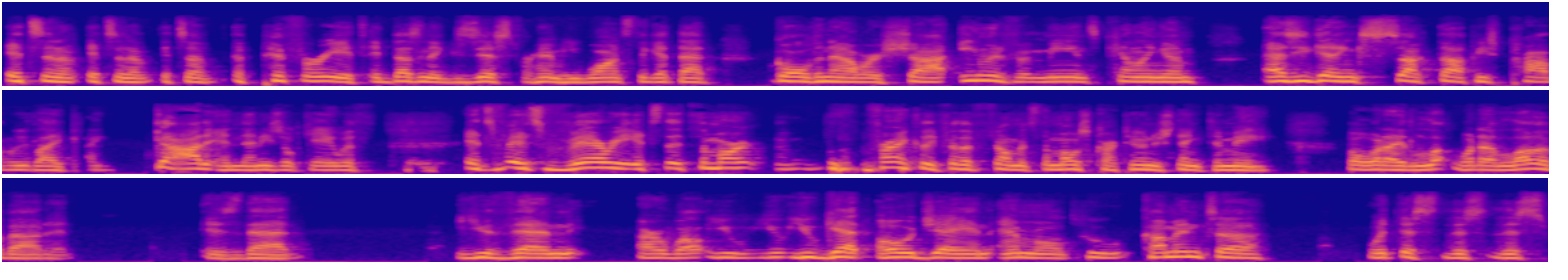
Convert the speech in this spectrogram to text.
it's an it's an it's a epiphany. It, it doesn't exist for him. He wants to get that golden hour shot even if it means killing him. As he's getting sucked up he's probably like i got it. And then he's okay with it's it's very it's it's the more frankly for the film it's the most cartoonish thing to me. But what i lo- what i love about it is that you then are well you you you get oj and emerald who come into with this this this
